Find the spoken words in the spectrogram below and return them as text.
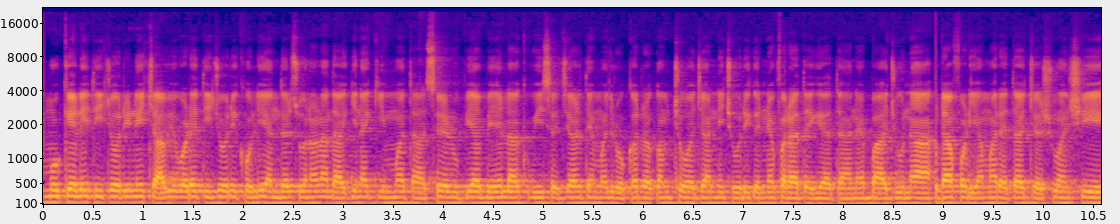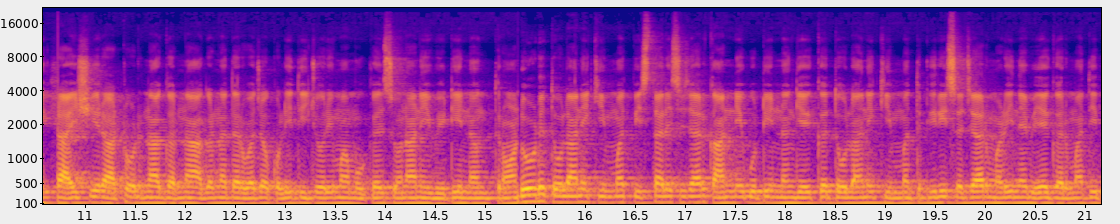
મૂકેલી તિજોરીની ચાવી વડે તિજોરી ખોલી અંદર સોનાના દાગીના કિંમત આશરે રૂપિયા બે લાખ વીસ હજાર તેમજ રોકડ રકમ છ હજારની ચોરી કરીને થઈ ગયા હતા અને બાજુના ફળિયામાં રહેતા જશવંતસિંહ રાયસિંહ રાઠોડના ઘરના આગળના દરવાજા ખોલી તિજોરીમાં મૂકેલ સોનાની વીટી નંગ ત્રણ દોઢ તોલાની કિંમત પિસ્તાલીસ હજાર કાનની બુટી નંગ એક તોલાની કિંમત ત્રીસ હજાર મળીને બે ઘરમાંથી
